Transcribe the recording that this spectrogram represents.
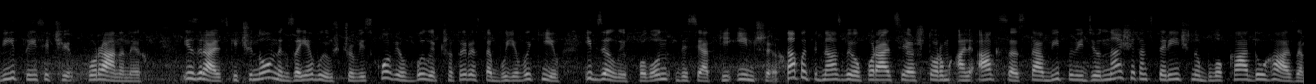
2 тисячі поранених. Ізраїльський чиновник заявив, що військові вбили 400 бойовиків і взяли в полон десятки інших. Напад під назвою Операція Шторм Аль-Акса став відповіддю на 16-річну блокаду Гази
